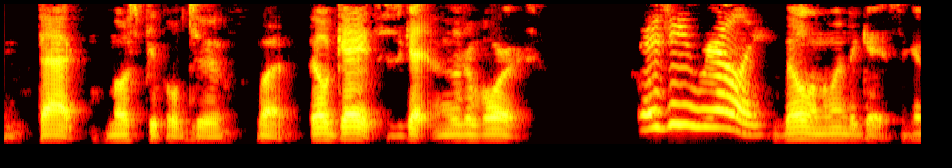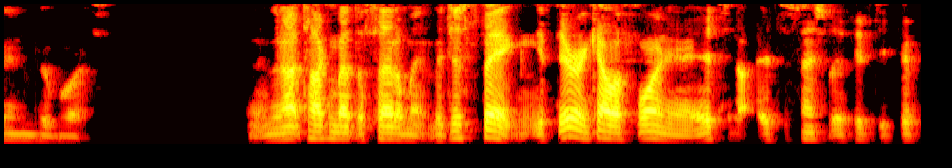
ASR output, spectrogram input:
In fact, most people do. What? Bill Gates is getting a divorce. Is he really? Bill and Melinda Gates are getting a divorce. And they're not talking about the settlement, but just think, if they're in California, it's not, it's essentially a 50-50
